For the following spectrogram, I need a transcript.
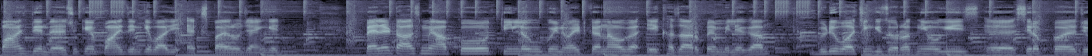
पाँच दिन रह चुके हैं। पाँच दिन के बाद ये एक्सपायर हो जाएँगे। पहले टास्क में आपको तीन लोगों को इनवाइट करना होगा, एक हज़ार रुपये मिलेगा। वीडियो वॉचिंग की ज़रूरत नहीं होगी सिर्फ़ जो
